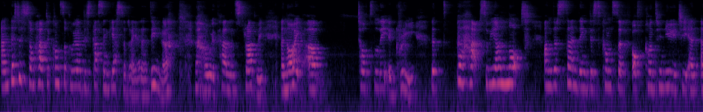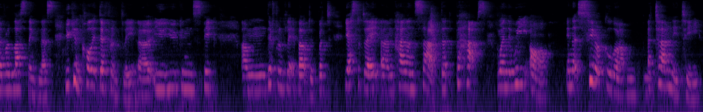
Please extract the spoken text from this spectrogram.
And this is somehow the concept we were discussing yesterday at a dinner with Helen Strudwick, and I uh, totally agree that perhaps we are not understanding this concept of continuity and everlastingness. You can call it differently, uh, you, you can speak um, differently about it, but yesterday um, Helen said that perhaps when we are in a circular eternity,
